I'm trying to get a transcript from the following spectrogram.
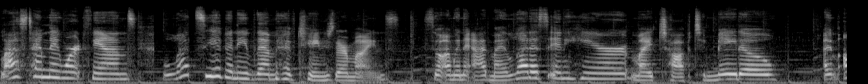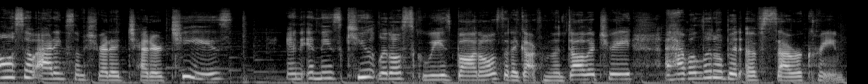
Last time they weren't fans, let's see if any of them have changed their minds. So I'm gonna add my lettuce in here, my chopped tomato. I'm also adding some shredded cheddar cheese. And in these cute little squeeze bottles that I got from the Dollar Tree, I have a little bit of sour cream.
